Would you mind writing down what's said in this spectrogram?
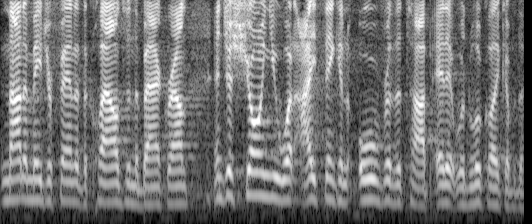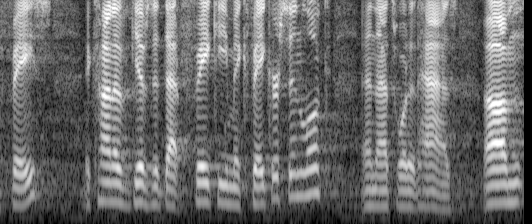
Not a major fan of the clouds in the background. And just showing you what I think an over the top edit would look like of the face. It kind of gives it that fakey McFakerson look, and that's what it has. Um,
